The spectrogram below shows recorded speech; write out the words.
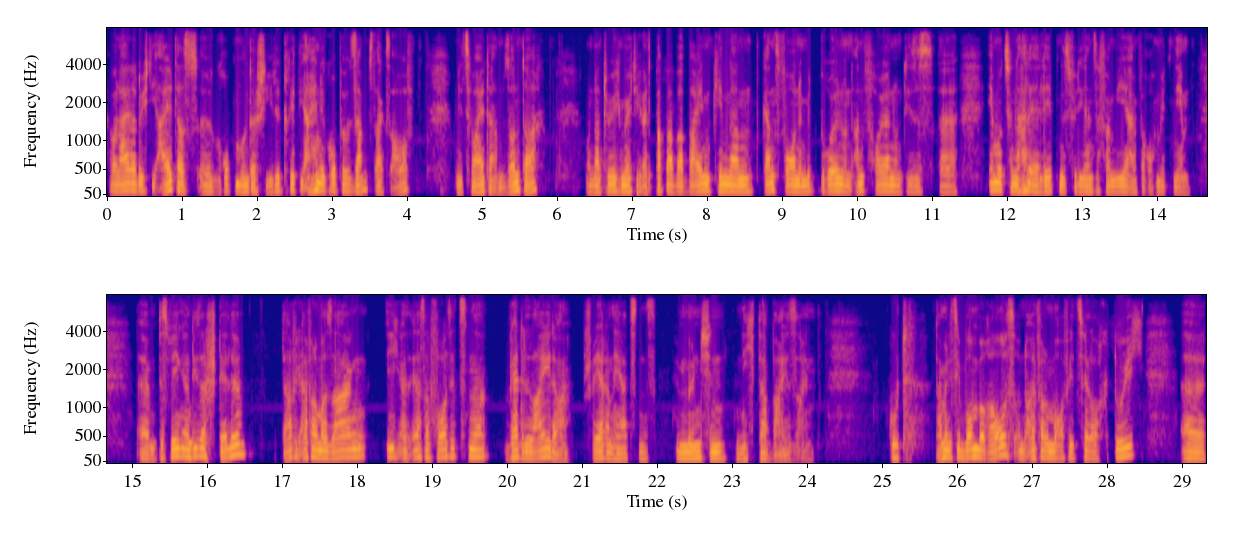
Aber leider durch die Altersgruppenunterschiede tritt die eine Gruppe samstags auf und die zweite am Sonntag. Und natürlich möchte ich als Papa bei beiden Kindern ganz vorne mitbrüllen und anfeuern und dieses äh, emotionale Erlebnis für die ganze Familie einfach auch mitnehmen. Ähm, deswegen an dieser Stelle darf ich einfach nochmal sagen, ich als erster Vorsitzender werde leider schweren Herzens in München nicht dabei sein. Gut, damit ist die Bombe raus und einfach nochmal offiziell auch durch. Äh,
